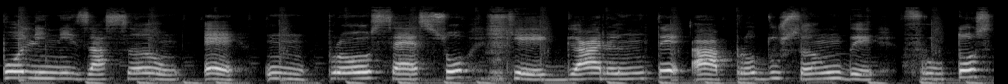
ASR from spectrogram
Polinização é um processo que garante a produção de frutos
